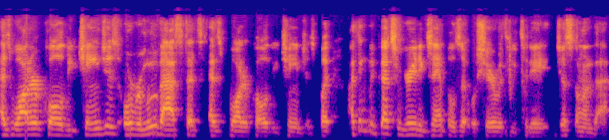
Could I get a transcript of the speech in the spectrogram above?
as water quality changes or remove assets as water quality changes. But I think we've got some great examples that we'll share with you today just on that.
